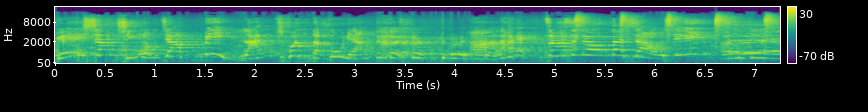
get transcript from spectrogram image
原乡情农家碧兰村的姑娘，对不对？对。啊，来，掌声给我们的小新。好，谢谢。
